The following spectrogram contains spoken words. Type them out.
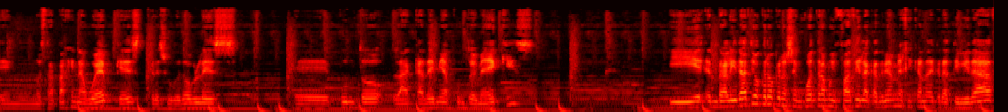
en nuestra página web que es www.laacademia.mx. Y en realidad yo creo que nos encuentra muy fácil la Academia Mexicana de Creatividad,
